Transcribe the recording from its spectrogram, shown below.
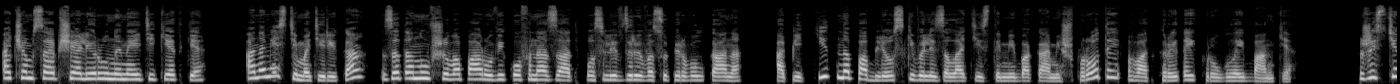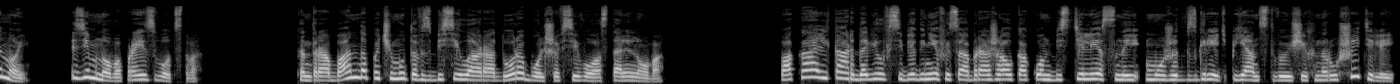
о чем сообщали руны на этикетке, а на месте материка, затонувшего пару веков назад после взрыва супервулкана, аппетитно поблескивали золотистыми боками шпроты в открытой круглой банке. Жестяной, земного производства. Контрабанда почему-то взбесила Арадора больше всего остального. Пока Альтар давил в себе гнев и соображал, как он бестелесный может взгреть пьянствующих нарушителей,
